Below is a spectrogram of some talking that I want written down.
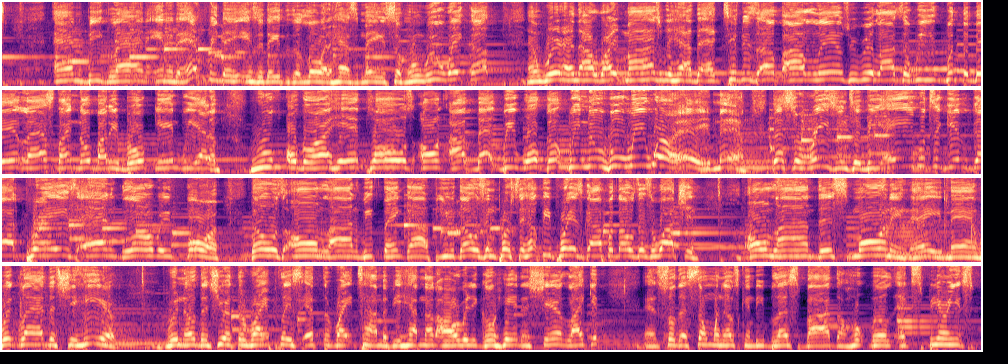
and be glad in it. Every day is a day that the Lord has made. So when we wake up, and we're in our right minds. We have the activities of our limbs. We realize that we went to bed last night. Nobody broke in. We had a roof over our head, clothes on our back. We woke up. We knew who we were. Amen. That's a reason to be able to give God praise and glory for those online. We thank God for you. Those in person, help me praise God for those that's watching online this morning. Amen. We're glad that you're here. We know that you're at the right place at the right time. If you have not already, go ahead and share, like it, and so that someone else can be blessed by the Hopewell experience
